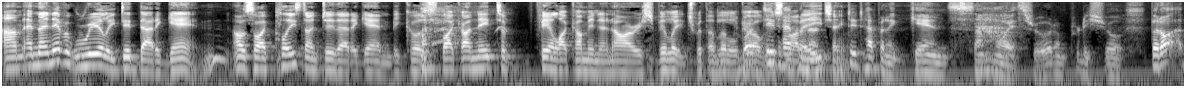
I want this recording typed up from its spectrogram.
um, and they never really did that again. I was like, please don't do that again because like I need to feel like I'm in an Irish village with a little girl Well, who's not happen- eating. It did happen again somewhere through it. I'm pretty sure. But I,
